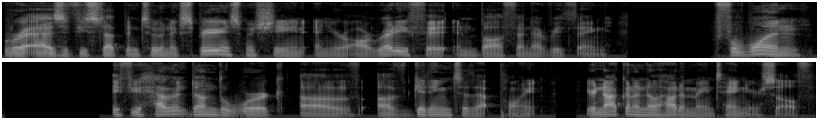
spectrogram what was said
Whereas if you step into an experience machine and you're already fit and buff and everything, for one, if you haven't done the work of of getting to that point, you're not going to know how to maintain yourself,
